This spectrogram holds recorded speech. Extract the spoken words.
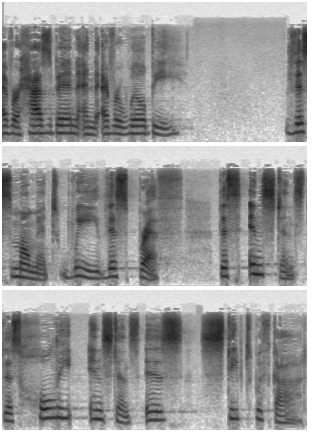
ever has been, and ever will be. This moment, we, this breath, this instance, this holy instance is steeped with God.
